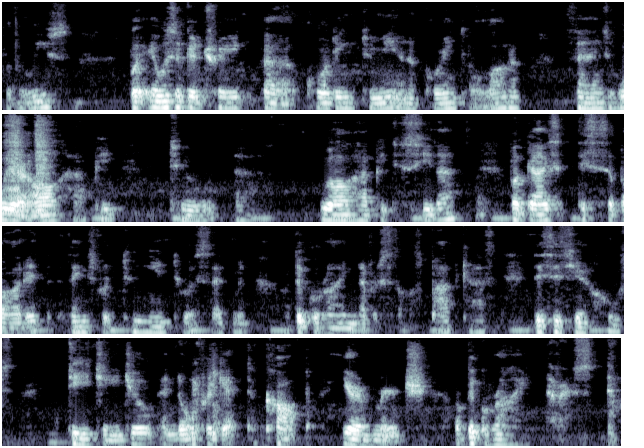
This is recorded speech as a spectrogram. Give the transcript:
for the Leafs. But it was a good trade, uh, according to me and according to a lot of fans. We are all happy to uh, we're all happy to see that. But guys, this is about it. Thanks for tuning into a segment of the Grind Never Stops podcast. This is your host, DJ Joe, and don't forget to cop your merch of the Grind Never Stops.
